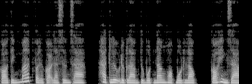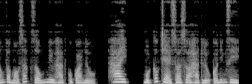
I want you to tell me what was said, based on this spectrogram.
có tính mát và được gọi là xương da. Hạt lựu được làm từ bột năng hoặc bột lọc, có hình dáng và màu sắc giống như hạt của quả lựu. 2. Một cốc chè xoa xoa hạt lựu có những gì?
